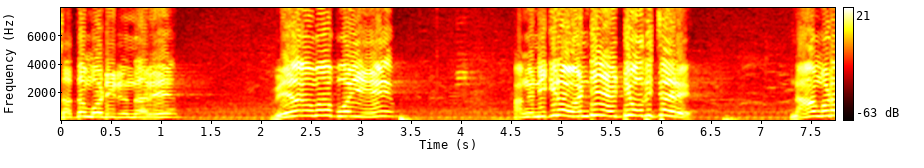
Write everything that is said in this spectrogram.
சத்தம் போட்டுட்டு இருந்தார். வேகமாக போய் அங்கே நிற்கிற வண்டியை எட்டி உதைச்சாரு நான் கூட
